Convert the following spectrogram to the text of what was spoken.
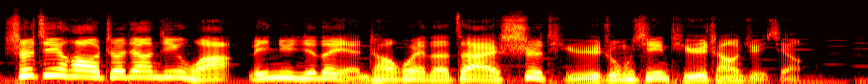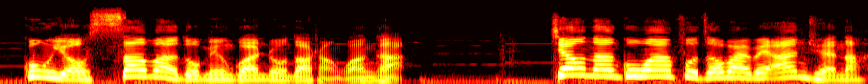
十七号，浙江金华，林俊杰的演唱会呢，在市体育中心体育场举行。共有三万多名观众到场观看。江南公安负责外围安全呢，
